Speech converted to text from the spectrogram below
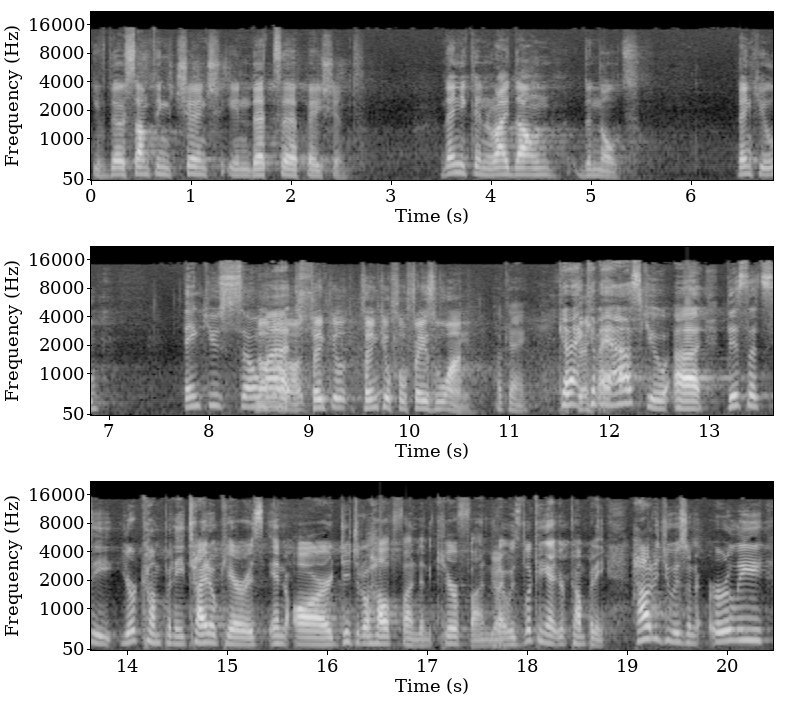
if there's something changed in that uh, patient. Then you can write down the notes. Thank you. Thank you so no, much. No, thank you, thank you for phase one. Okay. Can, Okay. I, can I ask you, uh, this, let's see, your company, TytoCare, is in our digital health fund and the Qure Fund. And I was looking at your company. How did you, as an early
